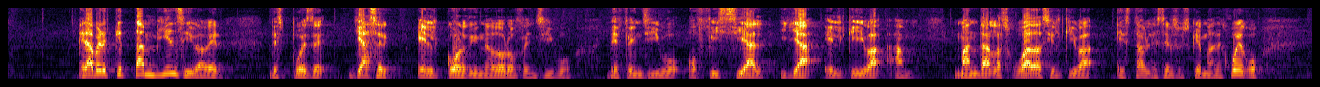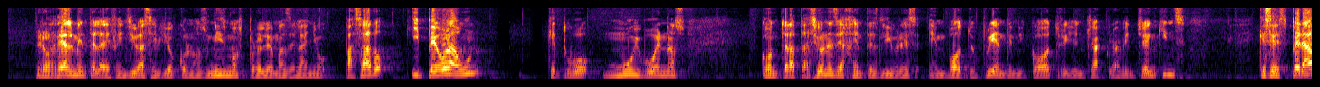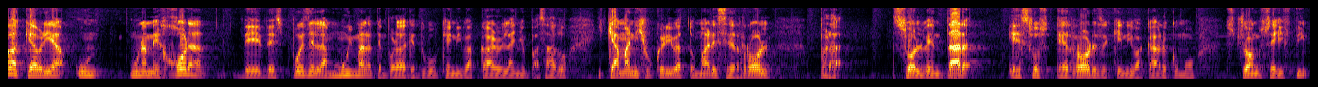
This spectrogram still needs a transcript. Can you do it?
era ver qué tan bien se iba a ver después de ya ser el coordinador ofensivo defensivo oficial y ya el que iba a mandar las jugadas y el que iba a establecer su esquema de juego. Pero realmente la defensiva se vio con los mismos problemas del año pasado y peor aún que tuvo muy buenas contrataciones de agentes libres en Bot Dupree, en Nico Autry y en Jack Rabbit Jenkins, que se esperaba que habría un, una mejora de después de la muy mala temporada que tuvo Kenny Vaccaro el año pasado y que Amani Hooker iba a tomar ese rol para solventar esos errores de Kenny Vaccaro como strong safety.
